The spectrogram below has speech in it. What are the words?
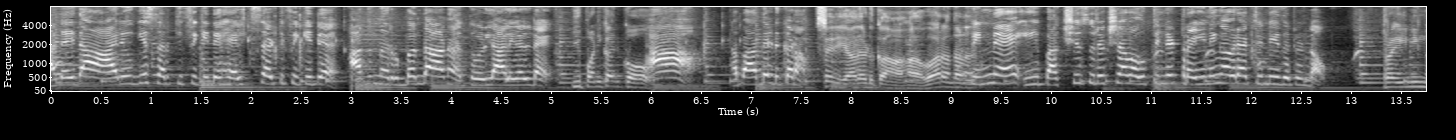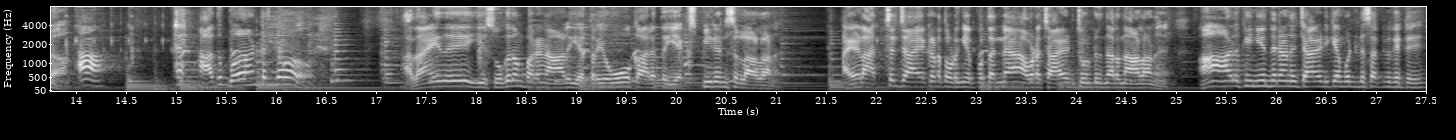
അതായത് ആരോഗ്യ സർട്ടിഫിക്കറ്റ് ഹെൽത്ത് സർട്ടിഫിക്കറ്റ് അത് നിർബന്ധമാണ് തൊഴിലാളികളുടെ. ഈ പണിക്കാർക്കോ? ആ അപ്പൊ അതെടുക്കണം. ശരി അതെടുക്കാം. ആ, വേറെ എന്താണ്? പിന്നെ ഈ ഭക്ഷ്യ സുരക്ഷാ വകുപ്പിന്റെ ട്രെയിനിങ് അവർ അറ്റൻഡ് ചെയ്തിട്ടുണ്ടാവും. ട്രെയിനിങ്ങാ? ആ. ഹെ, അത് വേണ്ടല്ലോ. അതായത് ഈ സുഗതം പറയുന്ന ആൾ എത്രയോ കാലത്തെ എക്സ്പീരിയൻസ് ഉള്ള ആളാണ്. അയാൾ അച്ഛൻ ചായക്കട തുടങ്ങിയപ്പോ തന്നെ അവിടെ ചായ അടിച്ചുകൊണ്ടിരുന്ന ആളാണ്. ആ ആൾക്ക് ഇനി എന്തിനാണ് ചായ അടിക്കാൻ വേണ്ടിട്ട് സർട്ടിഫിക്കറ്റ്?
